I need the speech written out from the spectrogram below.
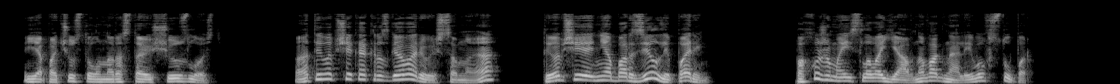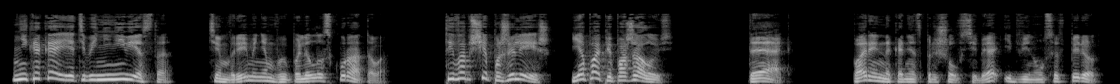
— я почувствовал нарастающую злость. «А ты вообще как разговариваешь со мной, а? Ты вообще не оборзел ли, парень?» Похоже, мои слова явно вогнали его в ступор. «Никакая я тебе не невеста!» Тем временем выпалила Скуратова. «Ты вообще пожалеешь! Я папе пожалуюсь!» «Так!» Парень наконец пришел в себя и двинулся вперед.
